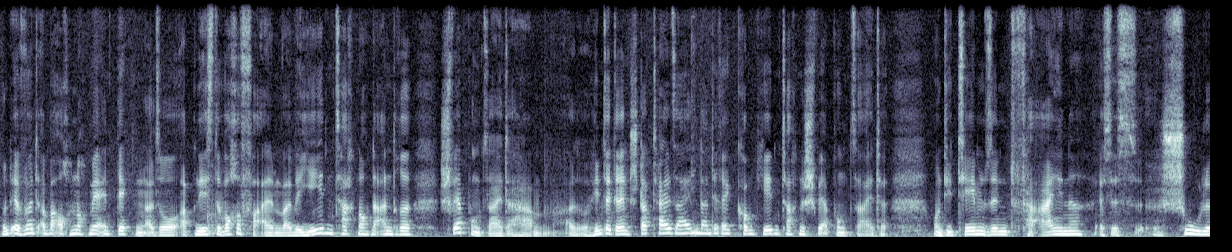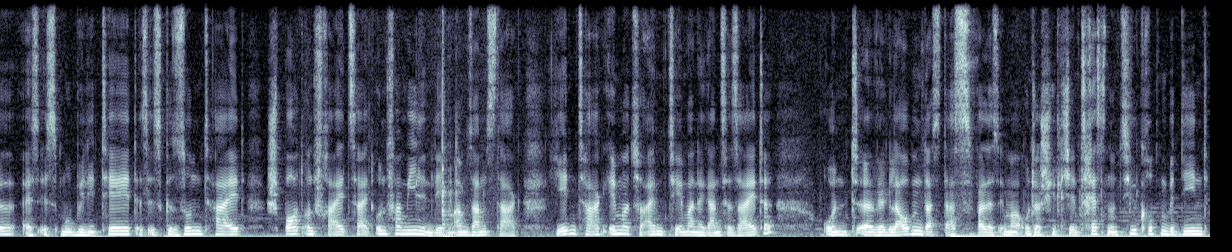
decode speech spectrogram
Und er wird aber auch noch mehr entdecken, also ab nächste Woche vor allem, weil wir jeden Tag noch eine andere Schwerpunktseite haben. Also hinter den Stadtteilseiten dann direkt kommt jeden Tag eine Schwerpunktseite. Und die Themen sind Vereine, es ist Schule, es ist Mobilität, es ist Gesundheit, Sport und Freizeit und Familienleben am Samstag. Jeden Tag immer zu einem Thema eine ganze Seite. Und äh, wir glauben, dass das, weil es immer unterschiedliche Interessen und Zielgruppen bedient,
